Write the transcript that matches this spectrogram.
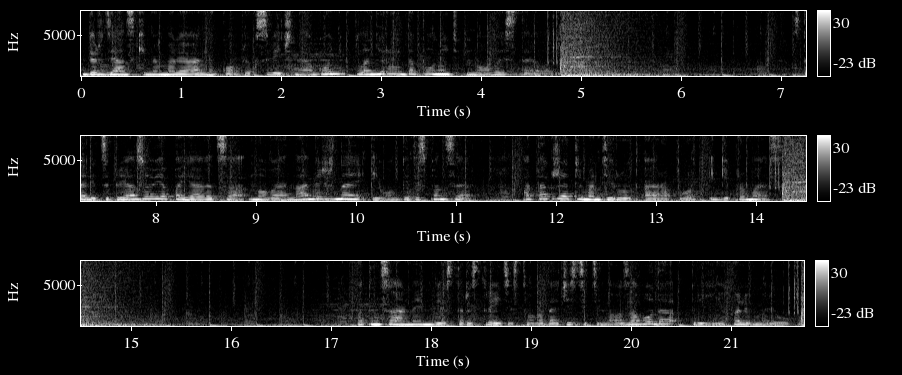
Бердянский мемориальный комплекс «Вечный огонь» планируют дополнить новой стелой столице Приазовья появится новая набережная и онкодиспансер, а также отремонтируют аэропорт и гипромесс. Потенциальные инвесторы строительства водоочистительного завода приехали в Мариуполь.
